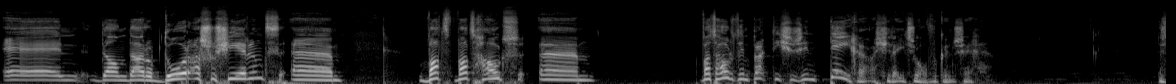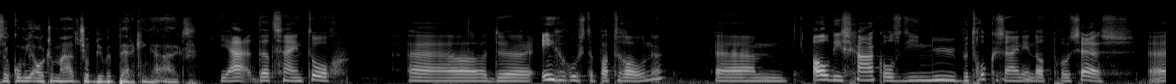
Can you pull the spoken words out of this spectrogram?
En dan daarop door associërend, uh, wat, wat, houdt, uh, wat houdt het in praktische zin tegen, als je daar iets over kunt zeggen? Dus dan kom je automatisch op die beperkingen uit. Ja, dat zijn toch uh, de ingeroeste patronen. Um, al die schakels die nu betrokken zijn in dat proces, uh,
